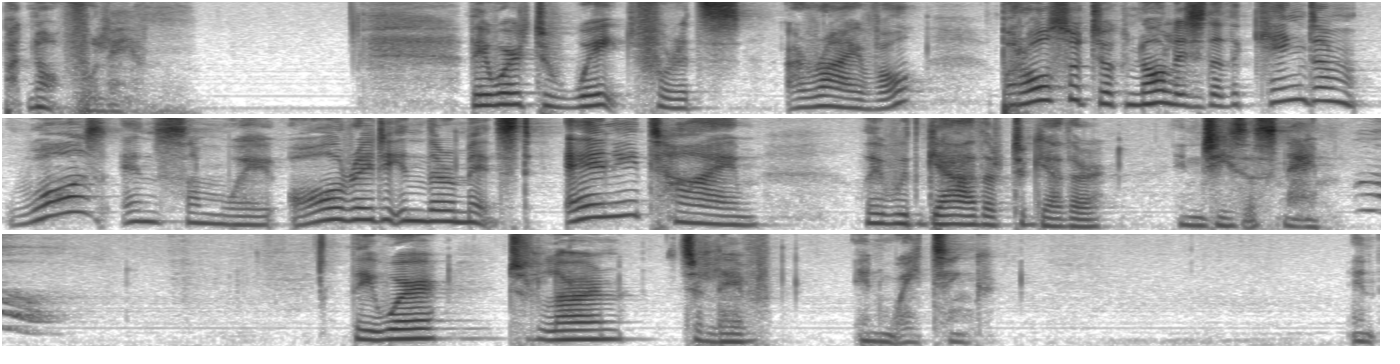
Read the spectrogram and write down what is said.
but not fully. They were to wait for its arrival, but also to acknowledge that the kingdom was in some way already in their midst any time they would gather together in Jesus' name. They were to learn to live in waiting, in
